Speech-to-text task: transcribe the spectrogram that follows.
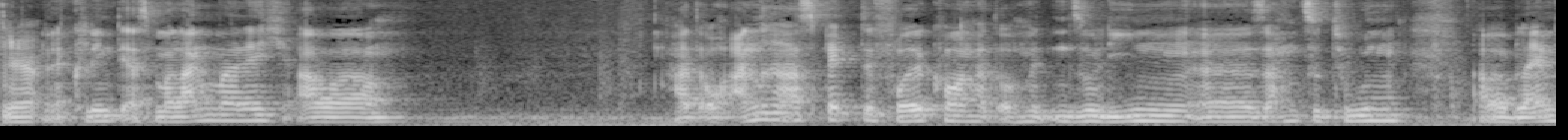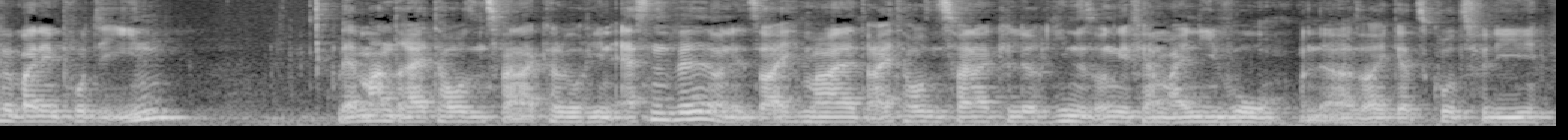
Ja. Das klingt erstmal langweilig, aber hat auch andere Aspekte. Vollkorn hat auch mit Insulin-Sachen äh, zu tun. Aber bleiben wir bei den Proteinen. Wenn man 3200 Kalorien essen will, und jetzt sage ich mal, 3200 Kalorien ist ungefähr mein Niveau. Und da sage ich jetzt kurz für die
